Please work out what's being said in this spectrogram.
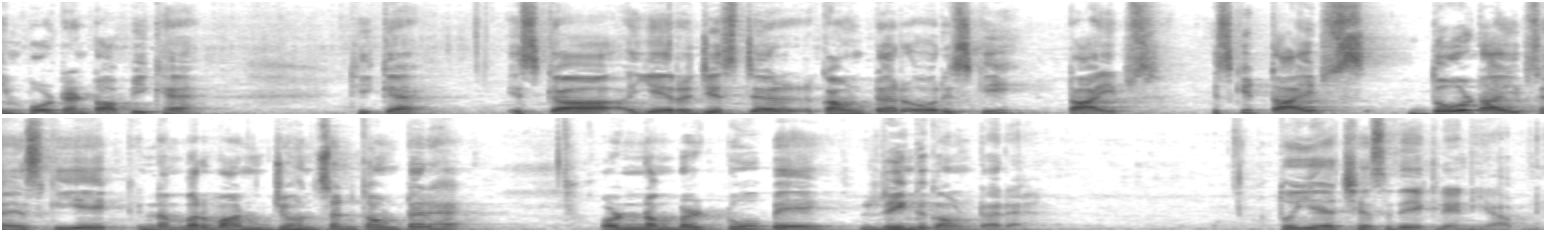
इम्पोर्टेंट टॉपिक है, ठीक है? इसका ये रजिस्टर काउंटर और इसकी टाइप्स इसकी टाइप्स दो टाइप्स हैं इसकी, एक नंबर वन जॉनसन काउंटर है और नंबर टू पे रिंग काउंटर है। तो ये अच्छे से देख लेनी है आपने।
